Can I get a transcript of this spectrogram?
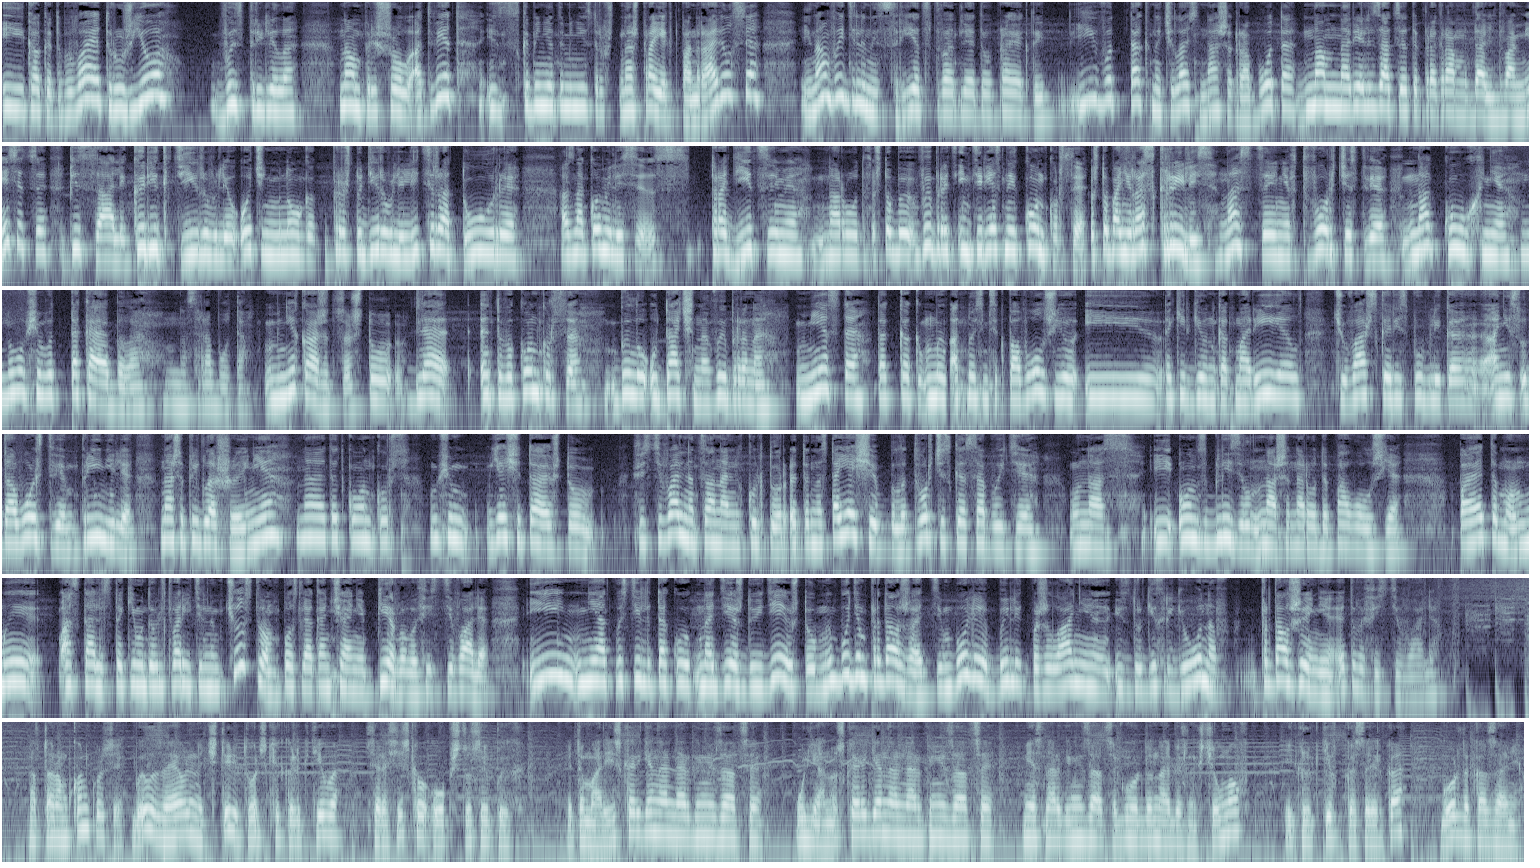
И, как это бывает, ружье выстрелила. Нам пришел ответ из Кабинета министров, наш проект понравился, и нам выделены средства для этого проекта. И вот так началась наша работа. Нам на реализацию этой программы дали два месяца, писали, корректировали очень много, проштудировали литературы, ознакомились с традициями народов, чтобы выбрать интересные конкурсы, чтобы они раскрылись на сцене, в творчестве, на кухне. Ну, в общем, вот такая была у нас работа. Мне кажется, что для этого конкурса было удачно выбрано место, так как мы относимся к Поволжью, и такие регионы, как Мариэл, Чувашская республика, они с удовольствием приняли наше приглашение на этот конкурс. В общем, я считаю, что фестиваль национальных культур – это настоящее было творческое событие у нас, и он сблизил наши народы Поволжья. Поэтому мы остались таким удовлетворительным чувством после окончания первого фестиваля и не отпустили такую надежду, идею, что мы будем продолжать. Тем более были пожелания из других регионов продолжения этого фестиваля. На втором конкурсе было заявлено четыре творческих коллектива Всероссийского общества слепых. Это Марийская региональная организация, Ульяновская региональная организация, местная организация города Набережных Челнов и коллектив КСРК города Казани.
